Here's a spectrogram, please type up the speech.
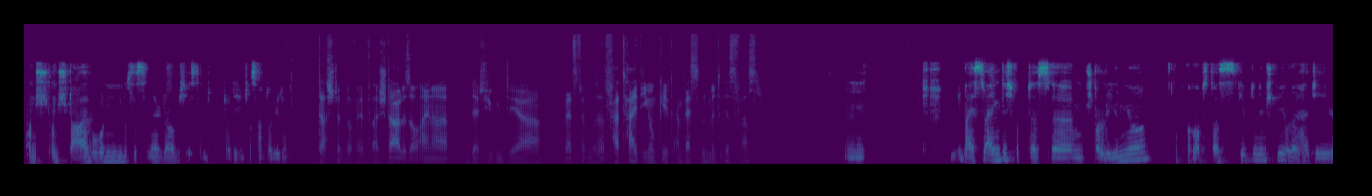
Und, und Stahlboden, das ist dann ja, glaube ich, ist dann deutlich interessanter wieder. das stimmt auf jeden Fall. Stahl ist auch einer der Typen, der, wenn es Verteidigung geht, am besten mit ist, fast. Mhm. Weißt du eigentlich, ob das ähm, Stolle Junior, ob es das gibt in dem Spiel oder halt die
